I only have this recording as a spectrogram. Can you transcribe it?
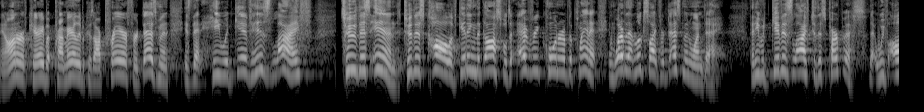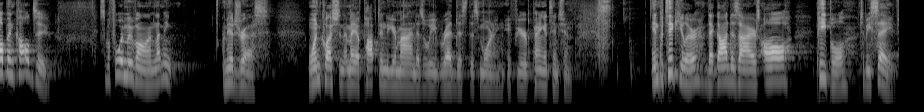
in honor of Carey, but primarily because our prayer for Desmond is that he would give his life to this end, to this call of getting the gospel to every corner of the planet, and whatever that looks like for Desmond one day, that he would give his life to this purpose that we've all been called to. So before we move on, let me, let me address one question that may have popped into your mind as we read this this morning, if you're paying attention. In particular, that God desires all people to be saved.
